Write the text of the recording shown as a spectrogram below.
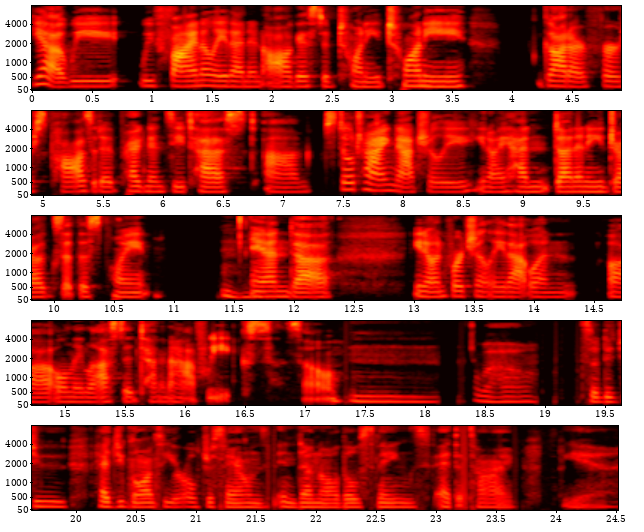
yeah, we we finally then in August of 2020 got our first positive pregnancy test. Um, still trying naturally. You know, I hadn't done any drugs at this point. Mm-hmm. And, uh, you know, unfortunately, that one uh, only lasted 10 and a half weeks. So, mm, wow. So, did you, had you gone to your ultrasounds and done all those things at the time? Yeah.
